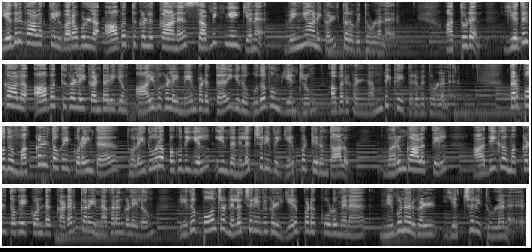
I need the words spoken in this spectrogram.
எதிர்காலத்தில் வரவுள்ள ஆபத்துகளுக்கான சமிக்ஞை என விஞ்ஞானிகள் தெரிவித்துள்ளனர். அத்துடன் எதிர்கால ஆபத்துகளை கண்டறியும் ஆய்வுகளை மேம்படுத்த இது உதவும் என்றும் அவர்கள் நம்பிக்கை தெரிவித்துள்ளனர். தற்போது மக்கள் தொகை குறைந்த தொலைதூர பகுதியில் இந்த நிலச்சரிவு ஏற்பட்டிருந்தாலும் வருங்காலத்தில் அதிக மக்கள் தொகை கொண்ட கடற்கரை நகரங்களிலும் இது போன்ற நிலச்சரிவுகள் ஏற்படக்கூடும் என நிபுணர்கள் எச்சரித்துள்ளனர்.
